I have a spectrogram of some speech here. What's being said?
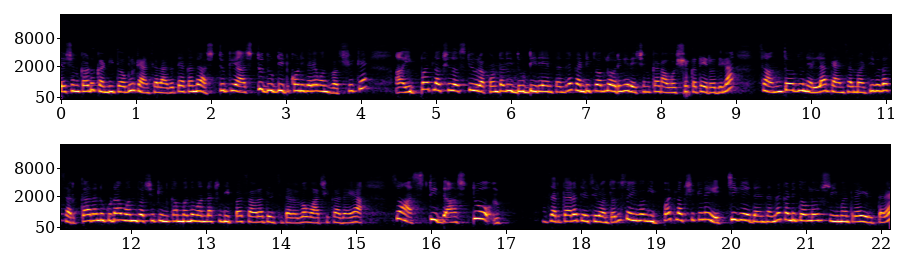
ರೇಷನ್ ಕಾರ್ಡು ಖಂಡಿತವಾಗ್ಲೂ ಕ್ಯಾನ್ಸಲ್ ಆಗುತ್ತೆ. ಯಾಕಂದರೆ ಅಷ್ಟಕ್ಕೆ, ಅಷ್ಟು ದುಡ್ಡು ಇಟ್ಕೊಂಡಿದ್ದಾರೆ ಒಂದು ವರ್ಷಕ್ಕೆ. ಇಪ್ಪತ್ತು ಲಕ್ಷದಷ್ಟು ಇವ್ರ ಅಕೌಂಟಲ್ಲಿ ದುಡ್ಡಿದೆ ಅಂತಂದರೆ ಖಂಡಿತವಾಗ್ಲೂ ಅವರಿಗೆ ರೇಷನ್ ಕಾರ್ಡ್ ಅವಶ್ಯಕತೆ ಇರೋದಿಲ್ಲ. ಸೊ ಅಂಥವ್ರದ್ದನ್ನೆಲ್ಲ ಕ್ಯಾನ್ಸಲ್ ಮಾಡ್ತೀವಿ. ಇವಾಗ ಸರ್ಕಾರನೂ ಕೂಡ ಒಂದು ವರ್ಷಕ್ಕೆ ಇನ್ಕಮ್ ಬಂದು ಒಂದು ಲಕ್ಷದ ಇಪ್ಪತ್ತು ಸಾವಿರ ತಿಳಿಸಿದಾರಲ್ವ ವಾರ್ಷಿಕ ಆದಾಯ? ಸೊ ಅಷ್ಟಿದ್ದು ಅಷ್ಟು to ಸರ್ಕಾರ ತಿಳಿಸಿರುವಂಥದ್ದು. ಸೊ ಇವಾಗ ಇಪ್ಪತ್ತು ಲಕ್ಷಕ್ಕಿಂತ ಹೆಚ್ಚಿಗೆ ಇದೆ ಅಂತಂದರೆ ಖಂಡಿತವಾಗ್ಲೂ ಅವರು ಶ್ರೀಮಂತರೇ ಇರ್ತಾರೆ.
